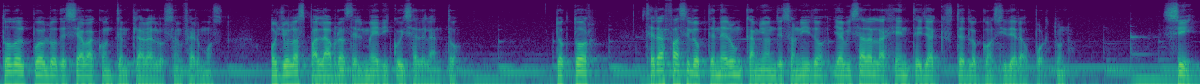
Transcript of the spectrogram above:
todo el pueblo deseaba contemplar a los enfermos, oyó las palabras del médico y se adelantó. Doctor, será fácil obtener un camión de sonido y avisar a la gente ya que usted lo considera oportuno. Sí,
